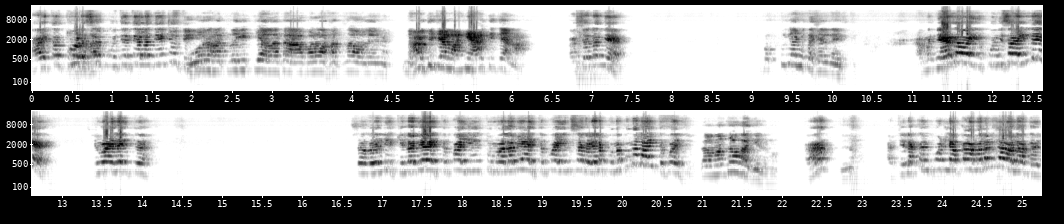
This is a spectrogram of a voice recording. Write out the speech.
काय तर थोडस उद्या त्याला द्यायची होती. वर हात लगेच केला तर आबाळा हात लावले. हाती त्याला आणि हाती त्याला कशाला द्या बघतो की आम्ही कशाला नाही ते. आ, मग न्या जावा की? कोणी सांगितलंय? ठेवायला इथं. सगळं लेकीला बी ऐकतं पाहिजे तुम्हाला बी ऐकतं पाहिजे सगळ्याला पुन्हा कुणाला ऐकतं पाहिजे. कामात जावायचे ना मग. हा? आणि तिला कमी पडल्यावर कामाला बी जावं लागेल.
